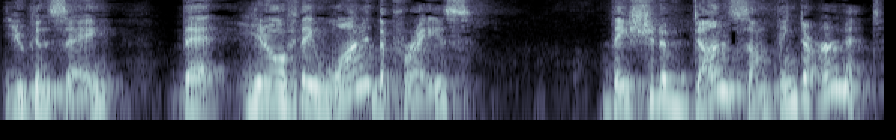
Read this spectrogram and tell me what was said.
you can say that, you know, if they wanted the praise, they should have done something to earn it.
